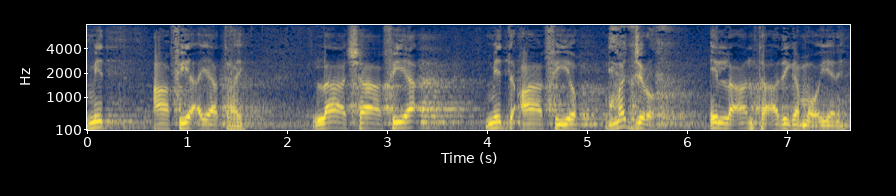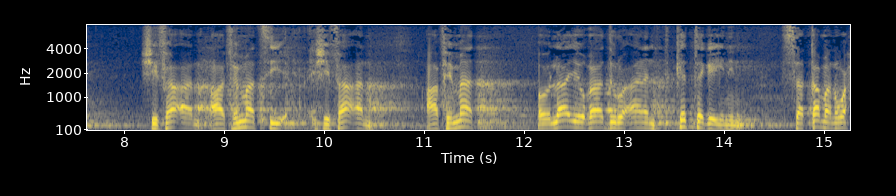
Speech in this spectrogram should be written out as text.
mid caafiya ayaa tahay. Laa shaafiya mid caafiyo. Ma jiro ilaa anta adiga mooyane. Shifaa'an caafimaad oo laa yuqaadiru aanan ka tegaynin saqaman wax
